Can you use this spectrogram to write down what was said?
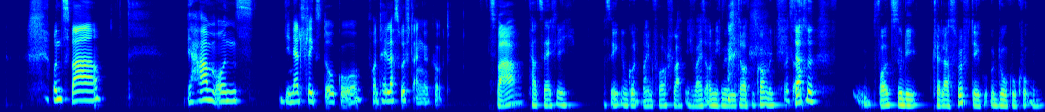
und zwar, wir haben uns die Netflix-Doku von Taylor Swift angeguckt. Es war tatsächlich aus irgendeinem Grund mein Vorschlag. Ich weiß auch nicht mehr, wie ich darauf gekommen bin. Ich dachte, wolltest du die Taylor Swift-Doku gucken?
